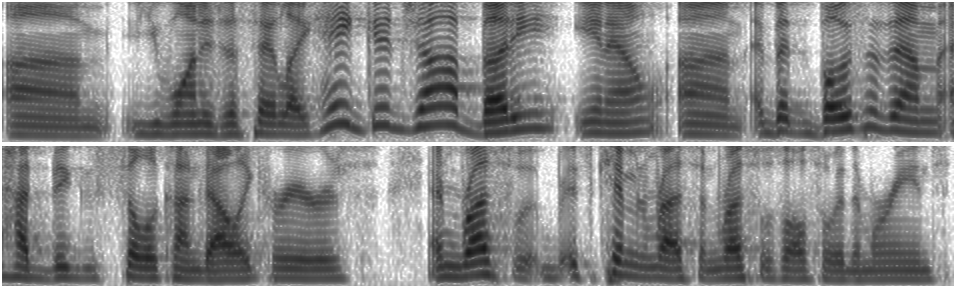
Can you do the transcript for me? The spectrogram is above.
Um, you want to just say like, "Hey, good job, buddy," you know. Um, but both of them had big Silicon Valley careers and Russ, it's Kim and Russ, and Russ was also in the Marines.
